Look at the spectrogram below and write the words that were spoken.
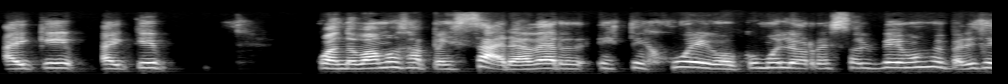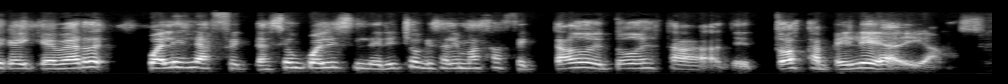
hay que, hay que, cuando vamos a pesar a ver este juego, cómo lo resolvemos, me parece que hay que ver cuál es la afectación, cuál es el derecho que sale más afectado de toda esta, de toda esta pelea, digamos.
